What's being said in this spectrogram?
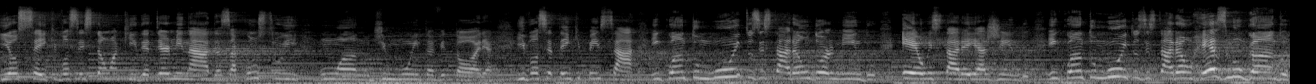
E eu sei que vocês estão aqui determinadas a construir um ano de muita vitória. E você tem que pensar: enquanto muitos estarão dormindo, eu estarei agindo. Enquanto muitos estarão resmungando,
